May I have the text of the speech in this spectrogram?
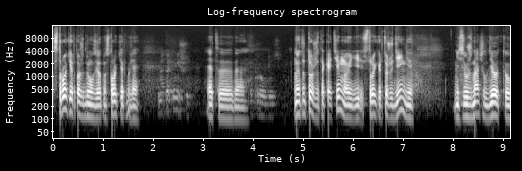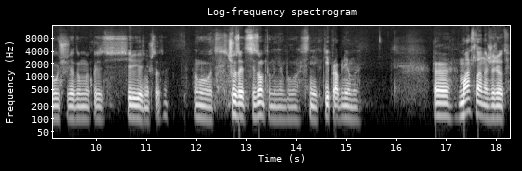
Строкер тоже думал сделать, но строкер, бля, Ну так Миша это, да, попробовать. но это тоже такая тема, и строкер тоже деньги. Если уже начал делать, то лучше, я думаю, серьезнее что-то. Вот. Что за этот сезон-то у меня было с ней? Какие проблемы? Э, масло она жрет,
